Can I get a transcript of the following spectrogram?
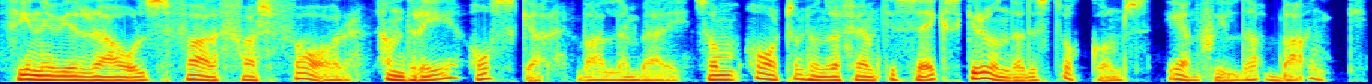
finner vi Rauls farfars far, André Oskar Wallenberg, som 1856 grundade Stockholms enskilda bank,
